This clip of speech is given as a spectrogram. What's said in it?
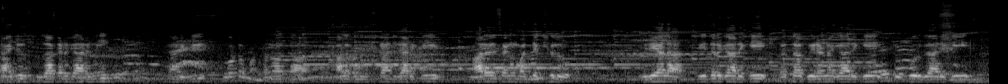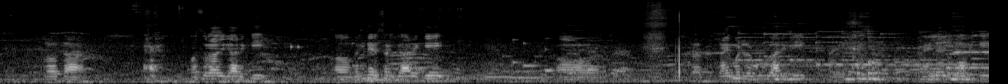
రాజు సుధాకర్ గారిని గారికి తర్వాత పాలక విశ్వనాథ్ గారికి ఆరోగ్య సంఘం అధ్యక్షులు మిరియాల శ్రీధర్ గారికి ప్రతాప్ వీరಣ್ణ గారికి తుప్పూర్ గారికి తర్వాత బసవరాజు గారికి వెంకటేశ్వర్ గారికి డైమండ్ రఘు గారికి శైలేష్ గారికి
